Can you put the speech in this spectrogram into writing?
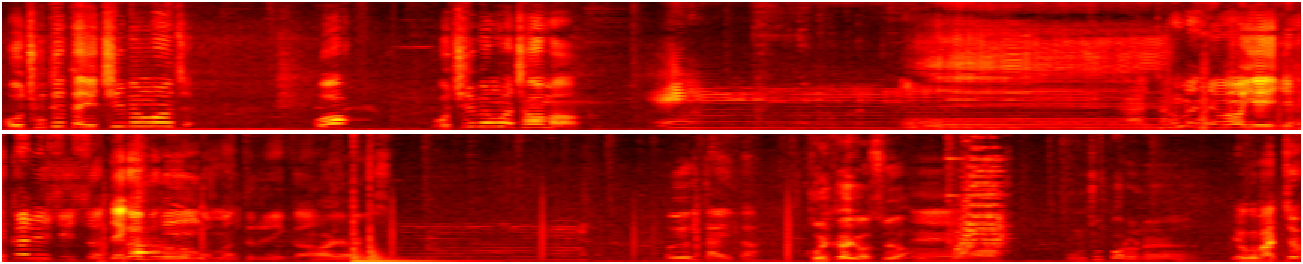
어, 좋됐다 얘 700만 원. 짜- 어? 어, 700만 잠깐만. 아, 잠깐만요. 얘 이제 헷갈릴 수 있어. 내가 부르는 것만 들으니까. 아예 알겠습니다. 어, 여기 있다, 여기 있다. 거기까지 갔어요? 예. 엄청 빠르네. 이거 맞죠?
